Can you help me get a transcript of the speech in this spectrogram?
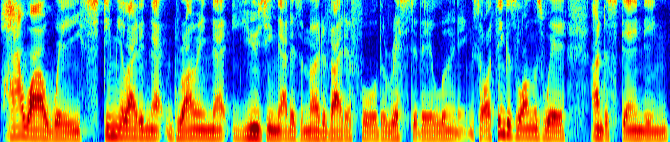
how are we stimulating that, growing that, using that as a motivator for the rest of their learning? So, I think as long as we're understanding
